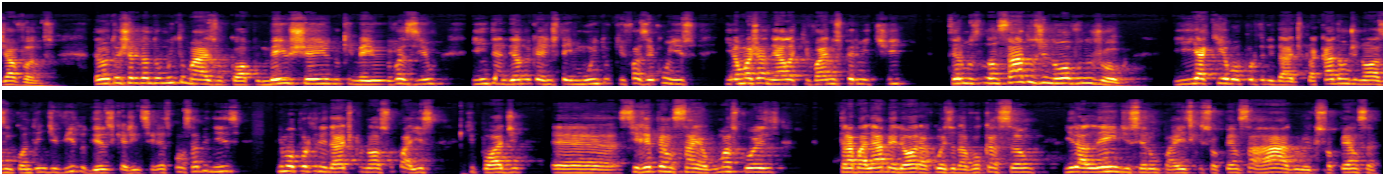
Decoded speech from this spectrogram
de avanço. Então eu estou enxergando muito mais o copo meio cheio do que meio vazio e entendendo que a gente tem muito o que fazer com isso. E é uma janela que vai nos permitir sermos lançados de novo no jogo. E aqui é uma oportunidade para cada um de nós, enquanto indivíduo, desde que a gente se responsabilize, e uma oportunidade para o nosso país, que pode é, se repensar em algumas coisas, trabalhar melhor a coisa da vocação, ir além de ser um país que só pensa agro e que só pensa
